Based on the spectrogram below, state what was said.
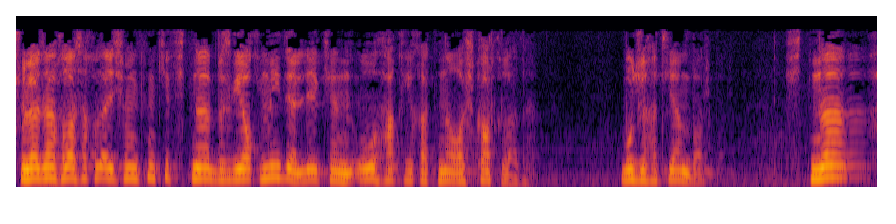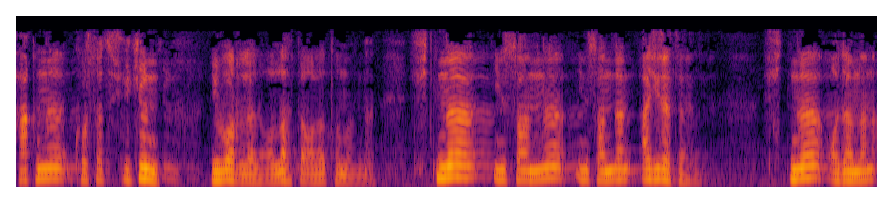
Shulardan xulosa qilib aytish mumkinki fitna bizga yoqmaydi lekin u haqiqatni oshkor qiladi. Bu jihati ham bor. Fitna haqni ko'rsatish uchun yuboriladi alloh taolo tomonidan. Fitna insonni insondan ajratadi. Fitna odamlarni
